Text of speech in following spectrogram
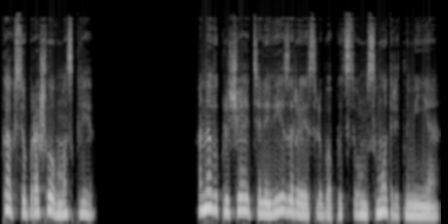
как все прошло в Москве? Она выключает телевизор и с любопытством смотрит на меня.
